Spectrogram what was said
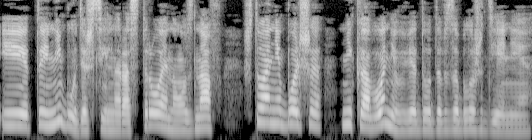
И ты не будешь сильно расстроена, узнав, что они больше никого не введут в заблуждение.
